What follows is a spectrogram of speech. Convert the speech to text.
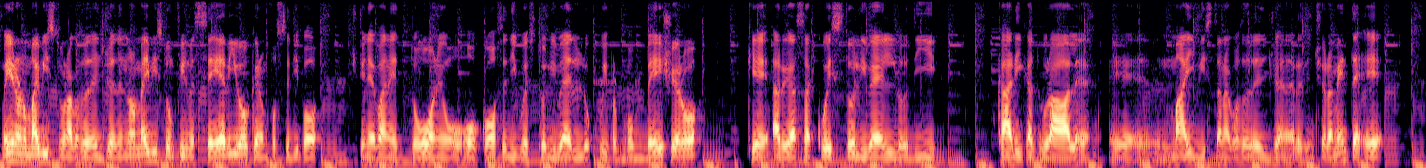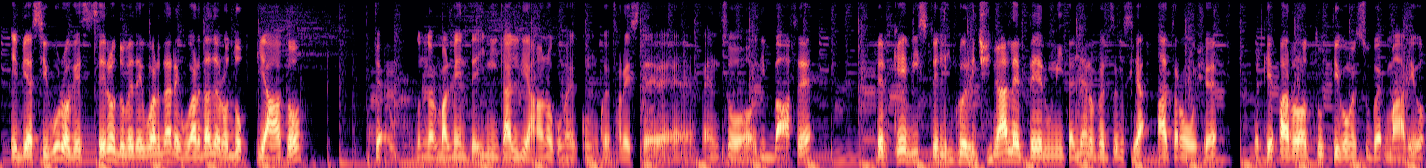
ma io non ho mai visto una cosa del genere, non ho mai visto un film serio che non fosse tipo cinepanettone o, o cose di questo livello qui, proprio becero, che arrivasse a questo livello di caricaturale, eh, mai vista una cosa del genere sinceramente e, e, vi assicuro che se lo dovete guardare guardatelo doppiato, cioè normalmente in italiano come comunque fareste penso di base, perché visto in lingua originale per un italiano penso che sia atroce, perché parlano tutti come Super Mario.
